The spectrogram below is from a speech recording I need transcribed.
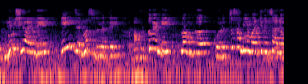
ഉണ്ണിമിഷിയായുടെ ഈ ജന്മസുദിനത്തിൽ അവർക്ക് വേണ്ടി നമുക്ക് കുറച്ചു സമയം മാറ്റി വെച്ചാലോ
